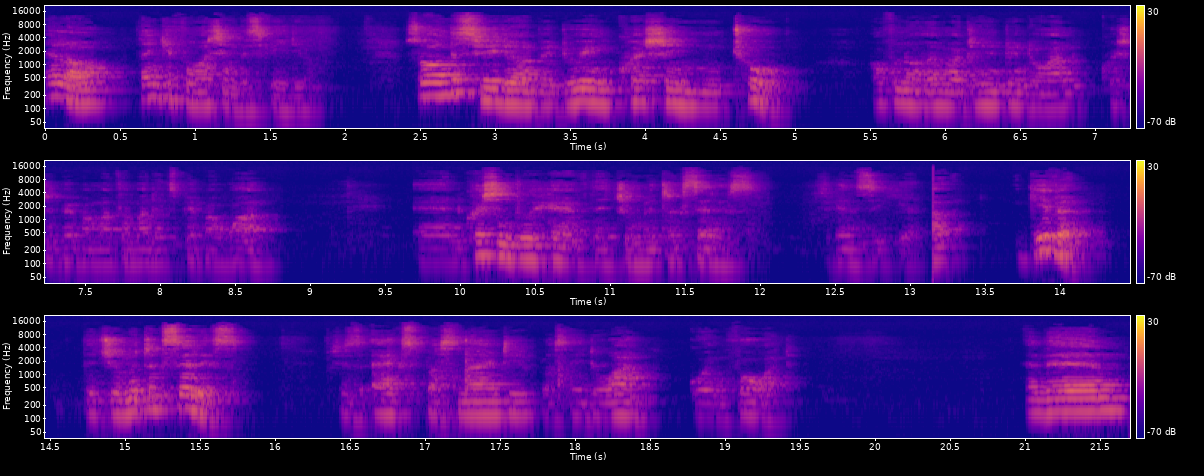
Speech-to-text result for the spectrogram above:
Hello, thank you for watching this video. So on this video, I'll be doing question 2 of November 2021 question paper mathematics paper 1. And question 2 have the geometric series, as you can see here. Given the geometric series, which is x plus 90 plus 81 going forward. And then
